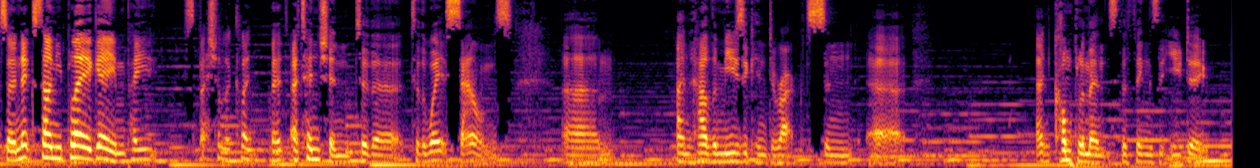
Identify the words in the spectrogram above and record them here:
so next time you play a game, pay special attention to the to the way it sounds um, and how the music interacts and uh, and complements the things that you do.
